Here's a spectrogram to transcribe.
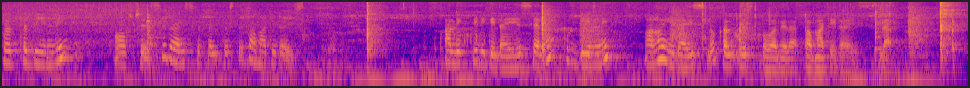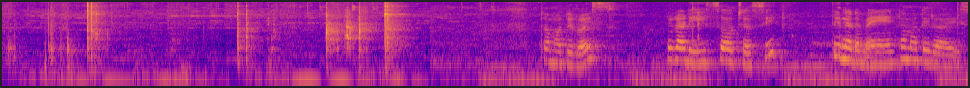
తర్వాత దీన్ని ఆఫ్ చేసి రైస్లో కలిపేస్తే టమాటా రైస్. ఆ లిక్విడ్ ఇలా వేసాను. ఇప్పుడు దీన్ని మనం ఈ రైస్లో కలిపేసుకోవాలి ఇలా టమాటా రైస్ ఇలా టమాటా రైస్ రెడీ సర్వ్ చేసి తినడమే టమాటీ రైస్.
